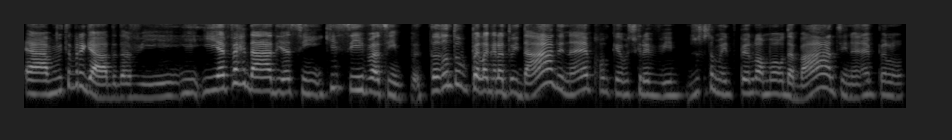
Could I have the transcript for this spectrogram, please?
Ah, muito obrigada, Davi. E, e, é verdade, assim, que sirva, assim, tanto pela gratuidade, né, porque eu escrevi justamente pelo amor ao debate, né, pelo,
